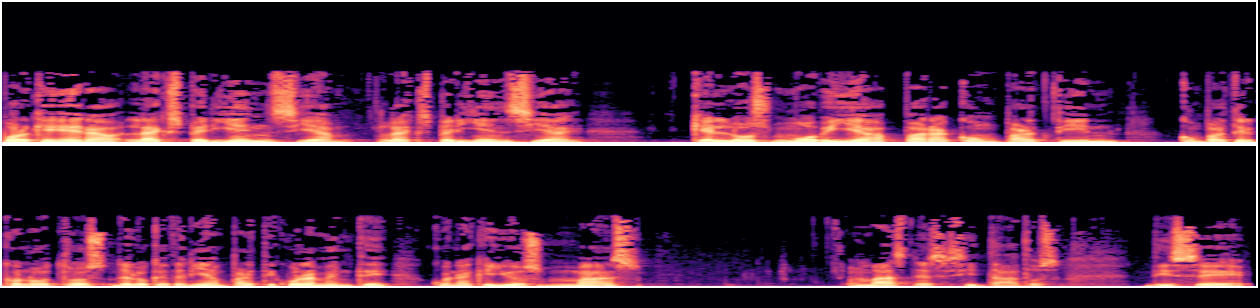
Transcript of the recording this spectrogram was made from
porque era la experiencia, la experiencia que los movía para compartir, compartir con otros de lo que tenían, particularmente con aquellos más, más necesitados. Dice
